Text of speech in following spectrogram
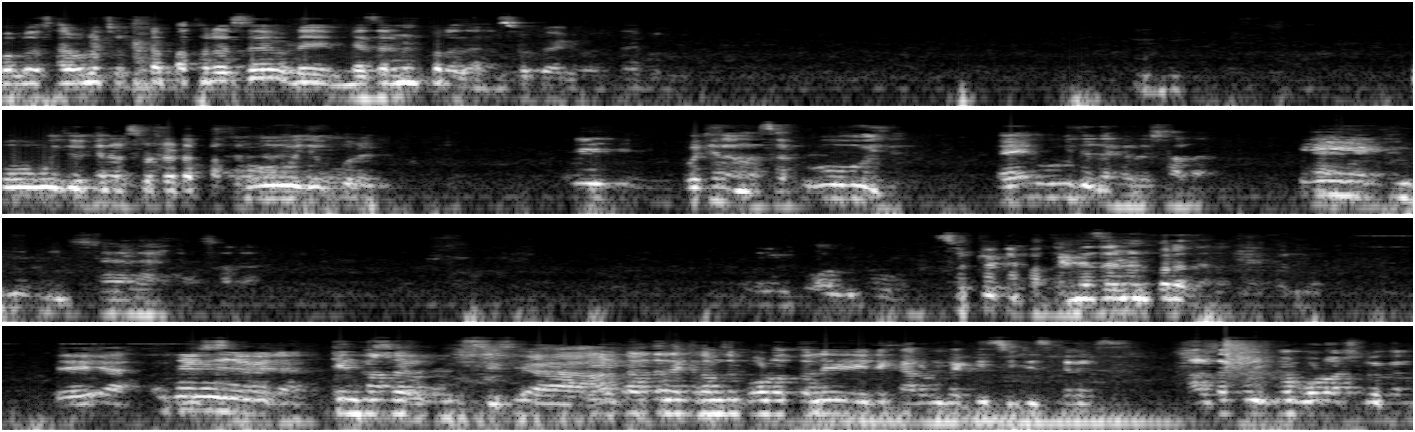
বলল স্যার বলল, ছোটটা পাথর আছে ওটা মেজারমেন্ট করা যায় না, ছোট তাই বলল ওই যে ওখানে ছোট একটা পাথর ওই যে উপরে। ওইখানে না স্যার ওই যে। এই ওই যে দেখা যায় সাদা। হ্যাঁ হ্যাঁ। হ্যাঁ সাদা। ছোট্ট একটা পাথর মেজারমেন্ট করা যায় না। কিন্তু স্যার দেখলাম যে বড় তাহলে এটা কারণটা কি? সিটি স্ক্যান আলট্রা করে বড় আসলো কেন?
